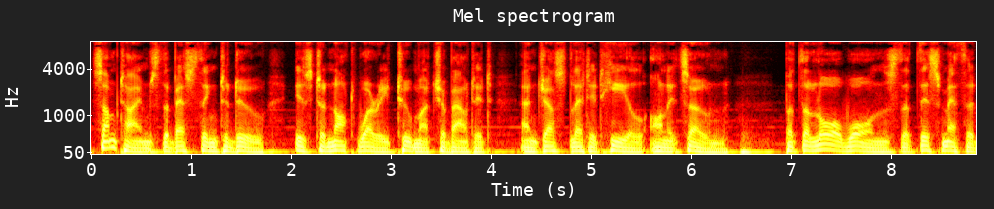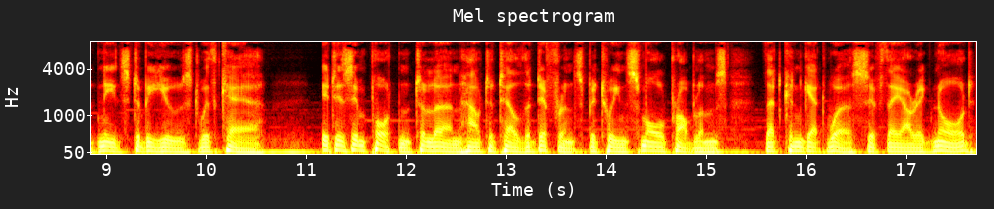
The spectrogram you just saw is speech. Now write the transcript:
Sometimes the best thing to do is to not worry too much about it and just let it heal on its own. But the law warns that this method needs to be used with care. It is important to learn how to tell the difference between small problems that can get worse if they are ignored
